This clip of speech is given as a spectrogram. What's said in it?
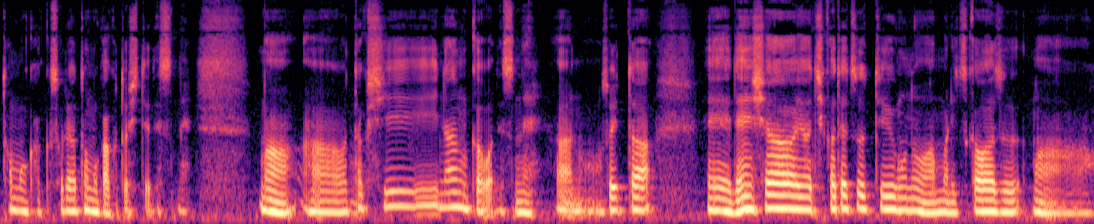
ー、ともかくそれはともかくとしてですねまあ私なんかはですねあのそういった、えー、電車や地下鉄っていうものをあんまり使わずま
